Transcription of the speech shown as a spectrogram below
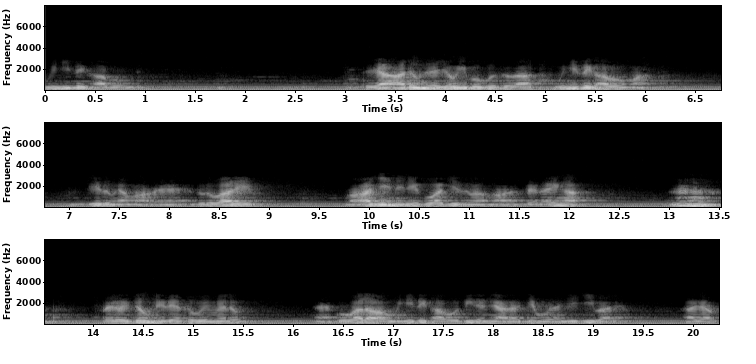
ဝိနည်းသိက္ခာဘုံ တရားအားထုတ်နေတဲ့ယောဂီပုဂ္ဂိုလ်ဆိုတာဝိနည်းသိက္ခာဘုံမှာပြည့်စုံရမှာပဲသူတို့ဘာတွေမအားခြင်းနေနေကိုယ်အပြည့်စုံရမှာဘယ်တိုင်းကဘယ်လိုကြုံနေတယ်ဆိုပေမဲ့လို့အဲကိုကတော့ဝိနည်းသိက္ခာကိုသိတဲ့ညတော့ကျင့်မှုရရေးကြည့်ပါလေအဲကြောင့်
